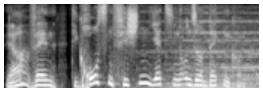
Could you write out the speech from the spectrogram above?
Ja, wenn die großen Fischen jetzt in unserem Becken kommen.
